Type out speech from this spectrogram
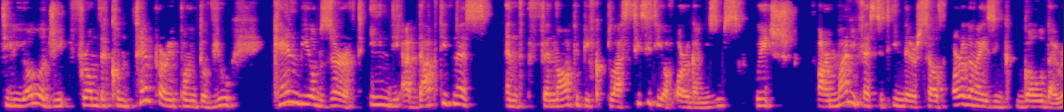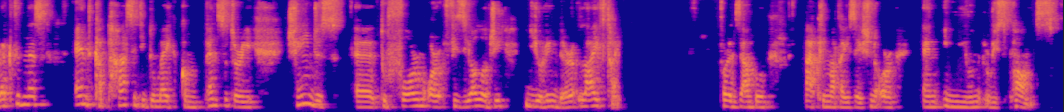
teleology from the contemporary point of view can be observed in the adaptiveness and phenotypic plasticity of organisms, which are manifested in their self-organizing goal-directedness and capacity to make compensatory changes uh, to form or physiology during their lifetime. For example, acclimatization or an immune response.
